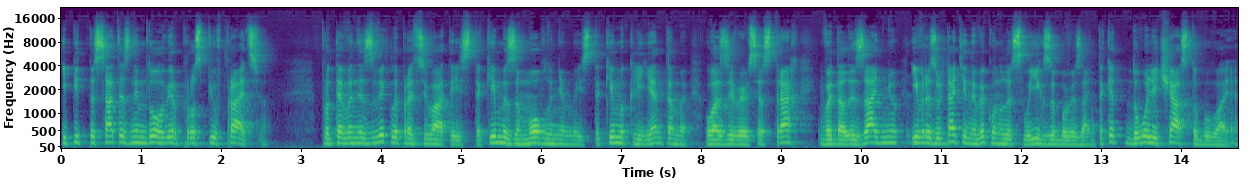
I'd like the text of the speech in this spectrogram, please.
і підписати з ним договір про співпрацю. Проте ви не звикли працювати із такими замовленнями, із такими клієнтами. У вас з'явився страх, ви дали задню і в результаті не виконали своїх зобов'язань. Таке доволі часто буває.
